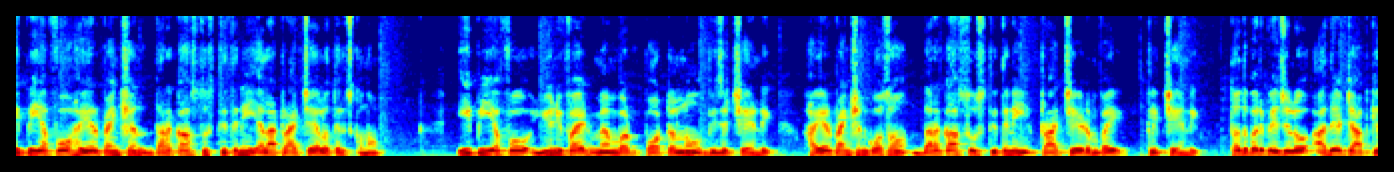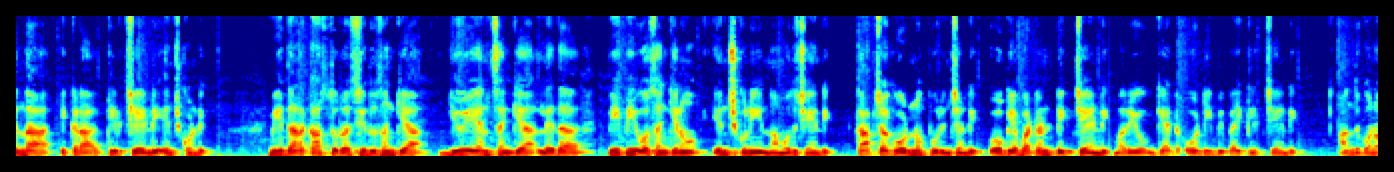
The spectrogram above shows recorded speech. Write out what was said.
ఈపీఎఫ్ఓ హయ్యర్ పెన్షన్ దరఖాస్తు స్థితిని ఎలా ట్రాక్ చేయాలో తెలుసుకుందాం. ఈపీఎఫ్ఓ యూనిఫైడ్ మెంబర్ పోర్టల్ను విజిట్ చేయండి. హయ్యర్ పెన్షన్ కోసం దరఖాస్తు స్థితిని ట్రాక్ చేయడంపై క్లిక్ చేయండి. తదుపరి పేజీలో అదే ట్యాబ్ కింద ఇక్కడ క్లిక్ చేయండి ఎంచుకోండి. మీ దరఖాస్తు రసీదు సంఖ్య యూఏఎన్ సంఖ్య లేదా పీపీఓ సంఖ్యను ఎంచుకుని నమోదు చేయండి. కాప్చా కోడ్ను పూరించండి. ఓకే బటన్ టిక్ చేయండి మరియు గెట్ ఓటీపీపై క్లిక్ చేయండి. అందుకున్న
